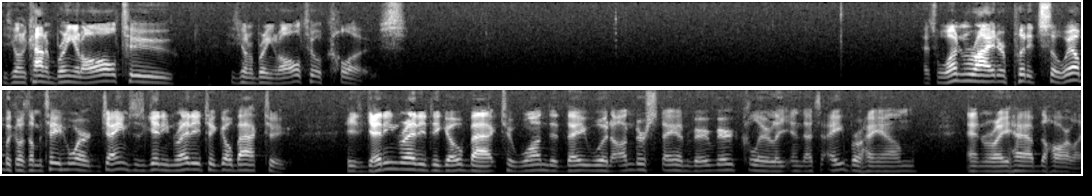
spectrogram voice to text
He's going to kind of bring it all to he's going to bring it all to a close. As one writer put it so well, because I'm going to tell you where James is getting ready to go back to. He's getting ready to go back to one that they would understand very, very clearly, and that's Abraham and Rahab the harlot.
